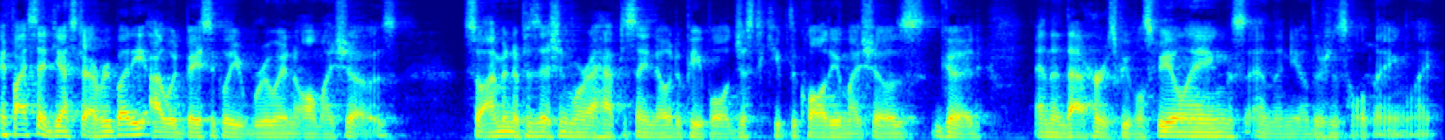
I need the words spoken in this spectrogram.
if I said yes to everybody, I would basically ruin all my shows. So I'm in a position where I have to say no to people just to keep the quality of my shows good. And then that hurts people's feelings. And then, you know, there's this whole thing like,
